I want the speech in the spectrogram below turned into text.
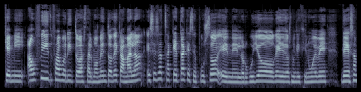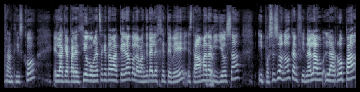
que mi outfit favorito hasta el momento de Kamala es esa chaqueta que se puso en el Orgullo Gay de 2019 de San Francisco, en la que apareció con una chaqueta vaquera con la bandera LGTB, estaba maravillosa. Y pues eso, ¿no? Que al final la, la ropa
